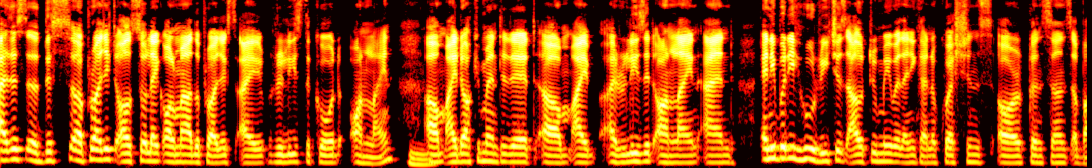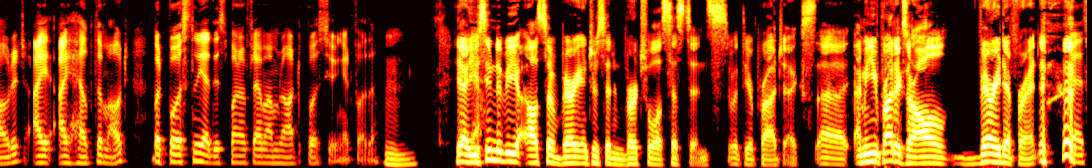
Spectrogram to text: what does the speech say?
As this, uh, this uh, project also like all my other projects, I release the code online. Hmm. Um, I documented it. Um, I I release it online, and anybody who reaches out to me with any kind of questions or concerns about it, I I help them out. But personally, at this point of time, I'm not pursuing it further. Hmm. Yeah, you Yeah. seem to be also very interested in virtual assistants with your projects. Uh, I mean, your projects are all very different. Yes.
